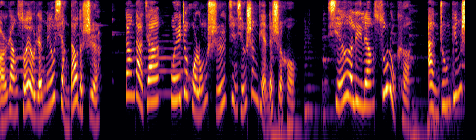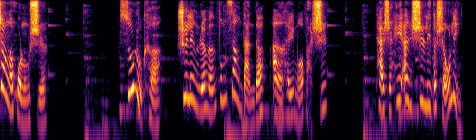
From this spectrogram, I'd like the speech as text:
而让所有人没有想到的是，当大家围着火龙石进行盛典的时候，邪恶力量苏鲁克暗中盯上了火龙石。苏鲁克是令人闻风丧胆的暗黑魔法师，他是黑暗势力的首领。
